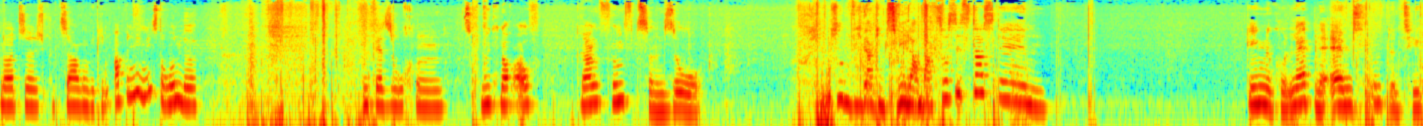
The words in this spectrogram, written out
Leute, ich würde sagen, wir gehen ab in die nächste Runde. Und versuchen Squeak noch auf Rang 15. So. Schon wieder gibt's WLAN-Bugs. Was ist das denn? Gegen eine Colette, eine Ems und einen Tick.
